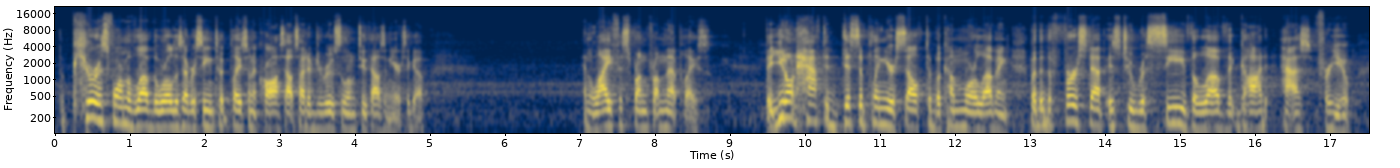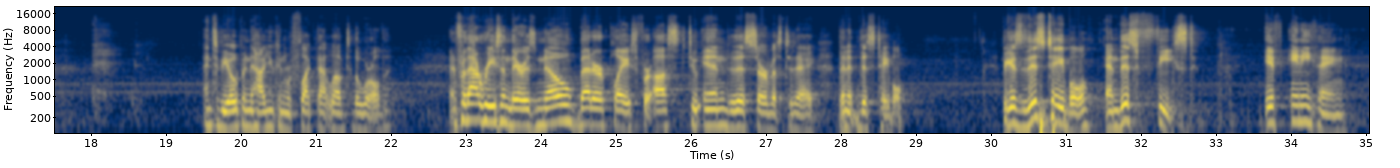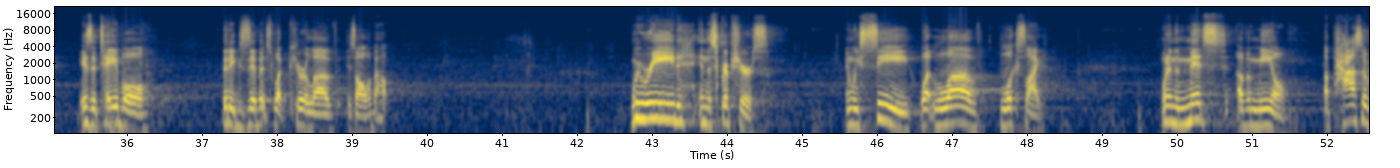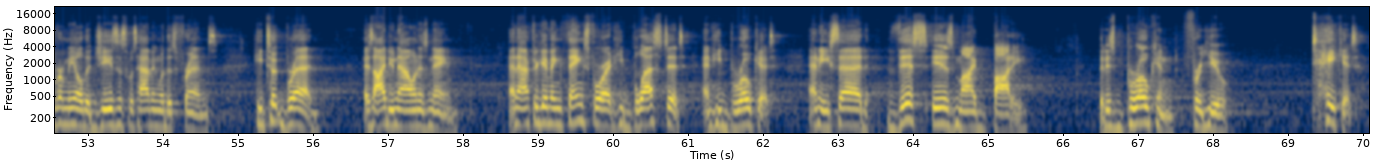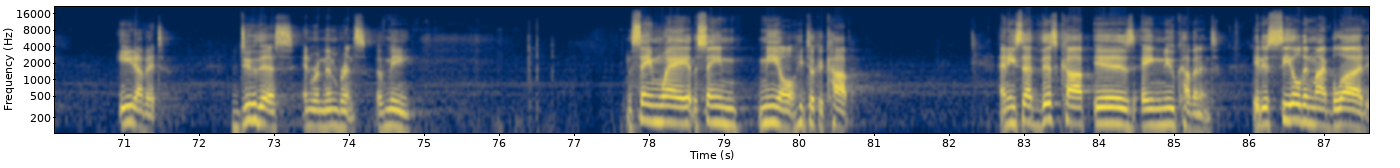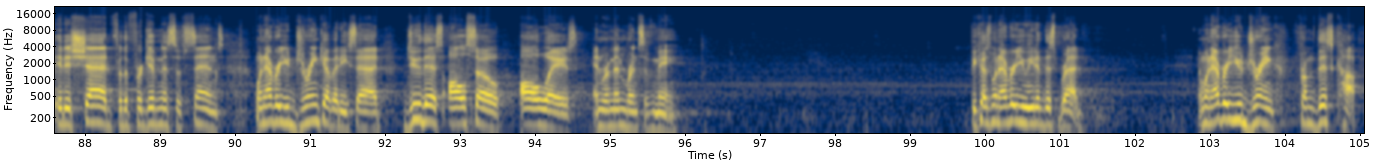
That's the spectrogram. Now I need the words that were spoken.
The purest form of love the world has ever seen took place on a cross outside of Jerusalem 2,000 years ago. And life has sprung from that place that you don't have to discipline yourself to become more loving, but that the first step is to receive the love that God has for you. And to be open to how you can reflect that love to the world. And for that reason, there is no better place for us to end this service today than at this table. Because this table and this feast, if anything, is a table that exhibits what pure love is all about. We read in the scriptures and we see what love looks like when, in the midst of a meal, a Passover meal that Jesus was having with his friends, he took bread, as I do now in his name. And after giving thanks for it, he blessed it and he broke it. And he said, This is my body that is broken for you. Take it, eat of it. Do this in remembrance of me. In the same way, at the same meal, he took a cup. And he said, This cup is a new covenant. It is sealed in my blood. It is shed for the forgiveness of sins. Whenever you drink of it, he said, do this also always in remembrance of me. Because whenever you eat of this bread, and whenever you drink from this cup,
